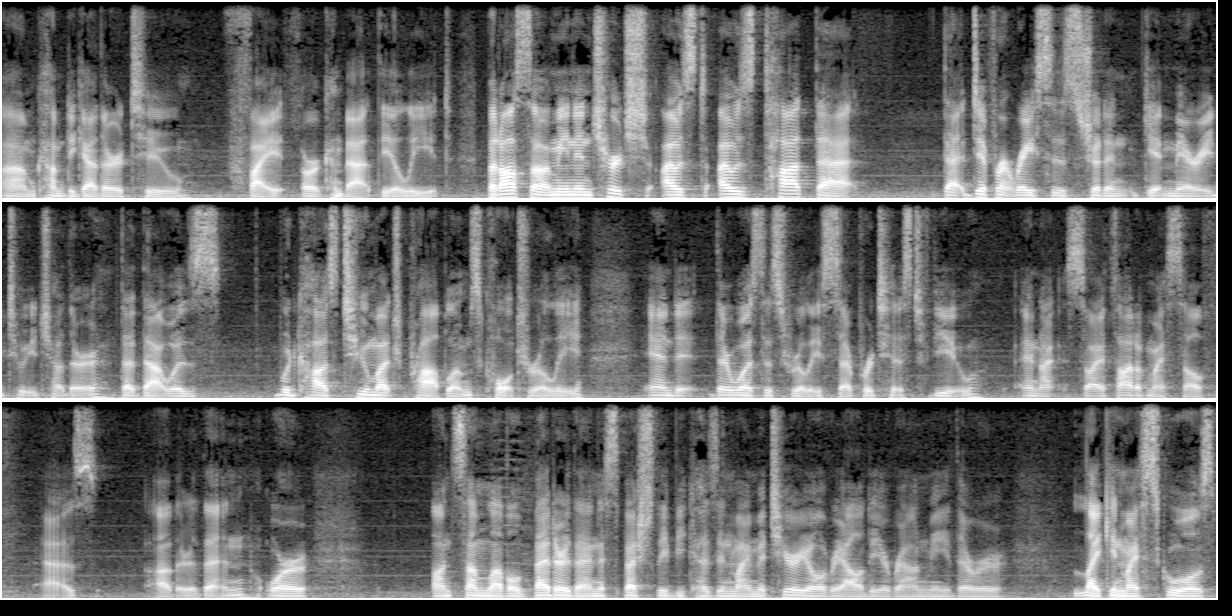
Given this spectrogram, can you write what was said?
um, come together to fight or combat the elite. But also, I mean, in church, I was I was taught that that different races shouldn't get married to each other. That that was would cause too much problems culturally, and it, there was this really separatist view. And I, so I thought of myself as other than, or on some level better than, especially because in my material reality around me, there were, like in my schools,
